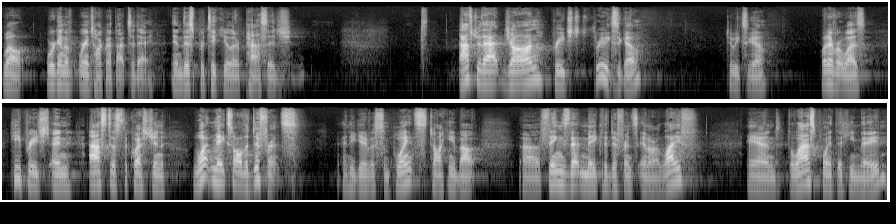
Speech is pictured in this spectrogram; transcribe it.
Well, we're going we're to talk about that today in this particular passage. After that, John preached three weeks ago, two weeks ago, whatever it was. He preached and asked us the question what makes all the difference? And he gave us some points talking about uh, things that make the difference in our life. And the last point that he made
